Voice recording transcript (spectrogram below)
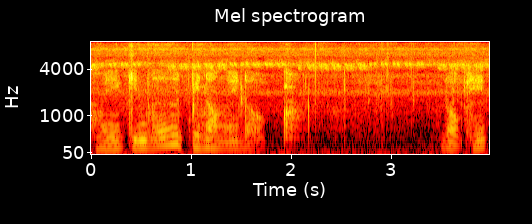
หอย กินเบิดพี่น้องไอ้ดอก ดอกเห็ด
